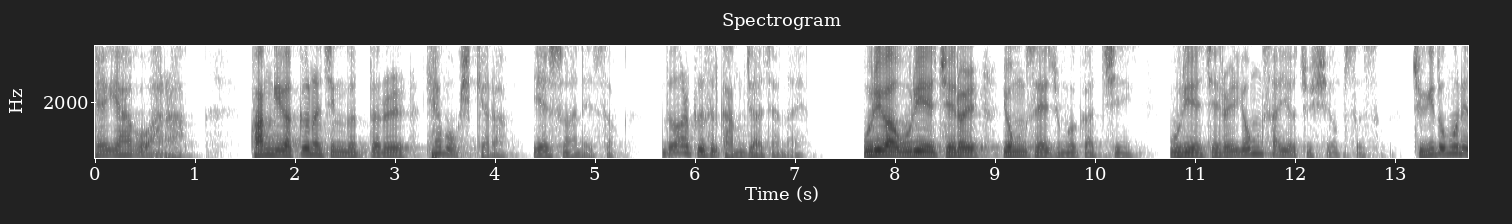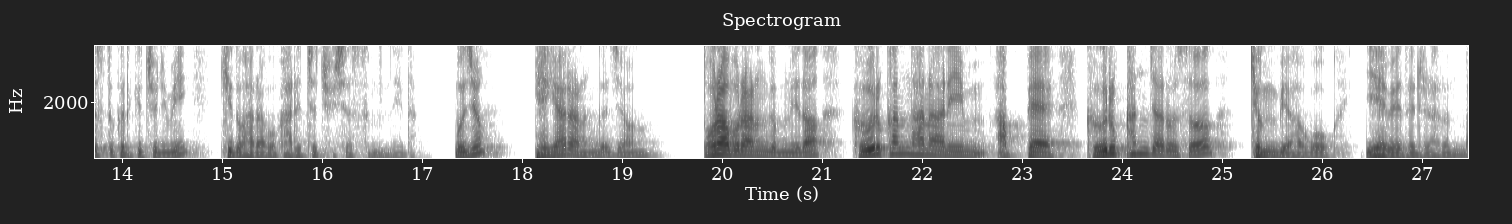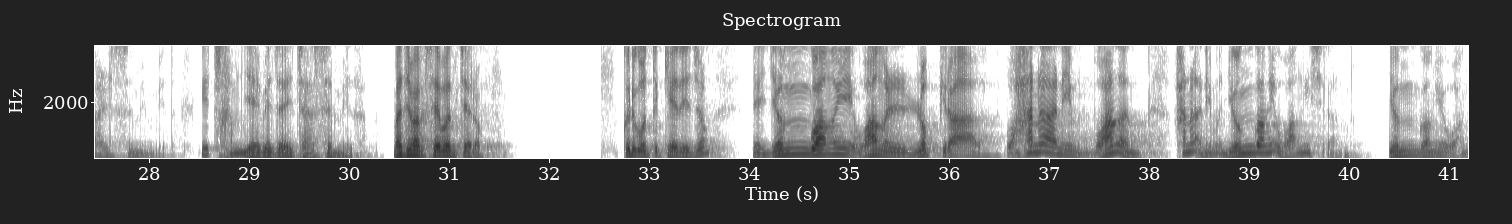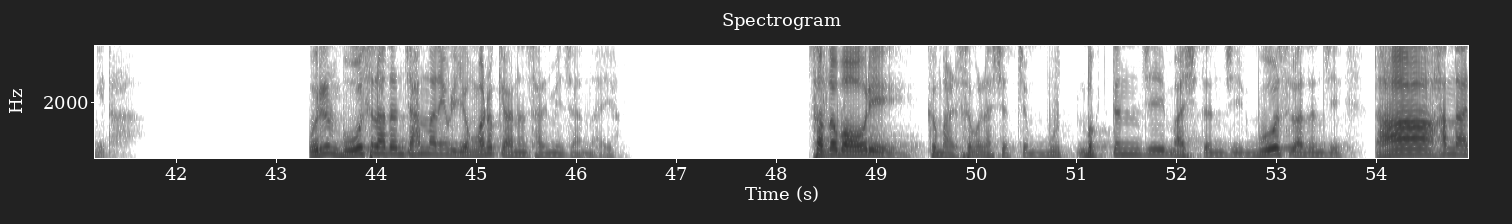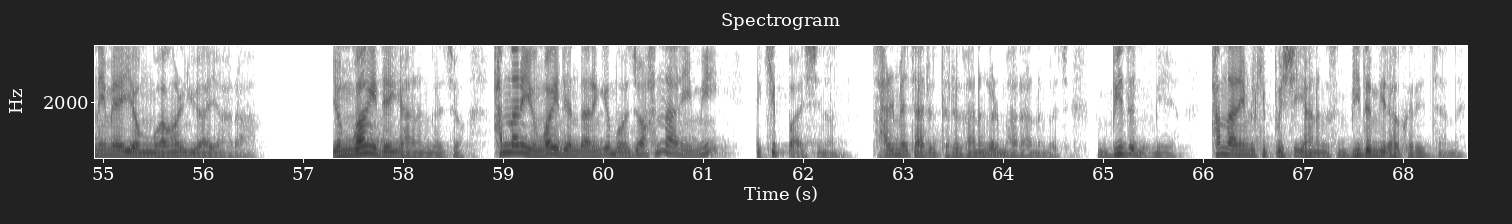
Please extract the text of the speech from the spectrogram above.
회개하고 와라. 관계가 끊어진 것들을 회복시켜라. 예수 안에서. 늘 그것을 강조하잖아요. 우리가 우리의 죄를 용서해 준 것 같이 우리의 죄를 용서하여 주시옵소서. 주기도문에서도 그렇게 주님이 기도하라고 가르쳐 주셨습니다. 뭐죠? 회개하라는 거죠. 돌아보라는 겁니다. 거룩한 하나님 앞에 거룩한 자로서 경배하고 예배드리라는 말씀입니다. 이게 참 예배자의 자세입니다. 마지막 세 번째로 그리고 어떻게 해야 되죠? 예, 영광의 왕을 높이라. 하나님 왕은 하나님은 영광의 왕이시라는. 영광의 왕이다. 우리는 무엇을 하든지 하나님을 영화롭게 하는 삶이잖아요. 사도 바울이 그 말씀을 하셨죠. 먹든지 마시든지 무엇을 하든지 다 하나님의 영광을 위하여 하라. 영광이 되게 하는 거죠. 하나님의 영광이 된다는 게 뭐죠? 하나님이 기뻐하시는 삶의 자리로 들어가는 걸 말하는 거죠. 믿음이에요. 하나님을 기쁘시게 하는 것은 믿음이라고 그랬잖아요.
